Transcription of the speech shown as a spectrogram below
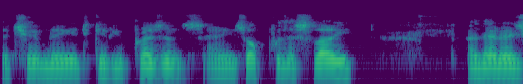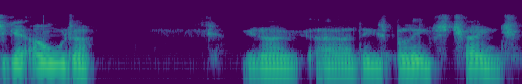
the chimney to give you presents, and he's off with a sleigh. And then as you get older, you know, uh, these beliefs change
